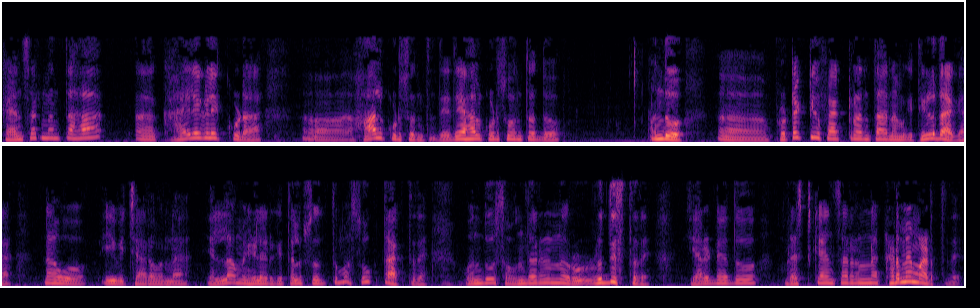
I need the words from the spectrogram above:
ಕ್ಯಾನ್ಸರ್ನಂತಹ ಕಾಯಿಲೆಗಳಿಗೆ ಕೂಡ ಹಾಲು ಕುಡಿಸುವಂಥದ್ದು, ಎದೆ ಹಾಲು ಕುಡಿಸುವಂಥದ್ದು ಒಂದು ಪ್ರೊಟೆಕ್ಟಿವ್ ಫ್ಯಾಕ್ಟರ್ ಅಂತ ನಮಗೆ ತಿಳಿದಾಗ ನಾವು ಈ ವಿಚಾರವನ್ನ ಎಲ್ಲ ಮಹಿಳೆಯರಿಗೆ ತಲುಪಿಸೋದು ತುಂಬಾ ಸೂಕ್ತ ಆಗ್ತದೆ. ಒಂದು ಸೌಂದರ್ಯನ ವೃದ್ಧಿಸ್ತದೆ. ಎರಡನೇದು ಬ್ರೆಸ್ಟ್ ಕ್ಯಾನ್ಸರ್ ಅನ್ನ ಕಡಿಮೆ ಮಾಡ್ತದೆ.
